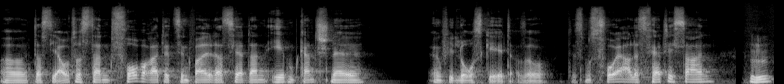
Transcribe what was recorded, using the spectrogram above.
äh, dass die Autos dann vorbereitet sind, weil das ja dann eben ganz schnell irgendwie losgeht. Also das muss vorher alles fertig sein Mhm.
